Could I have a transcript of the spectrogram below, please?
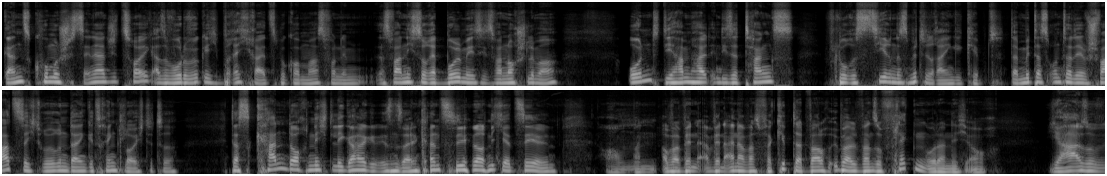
ganz komisches Energy-Zeug, also wo du wirklich Brechreiz bekommen hast von dem, das war nicht so Red Bull-mäßig, es war noch schlimmer. Und die haben halt in diese Tanks fluoreszierendes Mittel reingekippt, damit das unter dem Schwarzlichtröhren dein Getränk leuchtete. Das kann doch nicht legal gewesen sein, kannst du dir noch nicht erzählen. Oh Mann. Aber wenn, wenn einer was verkippt hat, war doch überall waren so Flecken oder nicht auch? Ja, also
